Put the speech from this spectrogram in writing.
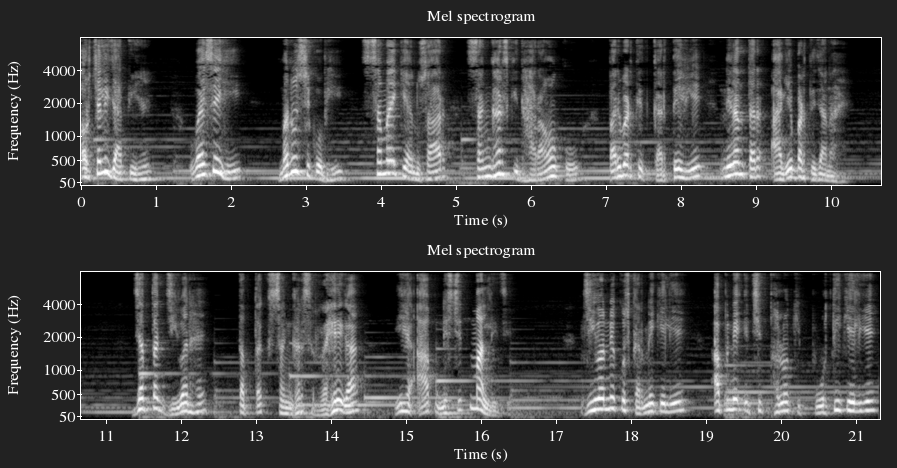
और चली जाती हैं, वैसे ही मनुष्य को भी समय के अनुसार संघर्ष की धाराओं को परिवर्तित करते हुए निरंतर आगे बढ़ते जाना है। जब तक जीवन है, तब तक संघर्ष रहेगा, यह आप निश्चित मान लीजिए। जीवन में कुछ करने के लिए, अपने इच्छित फलों की पूर्ति के लिए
